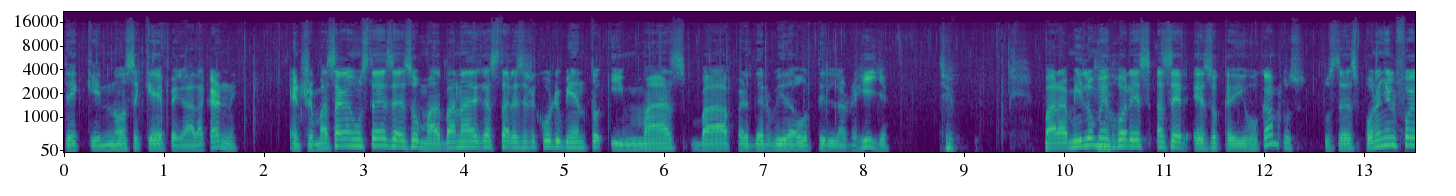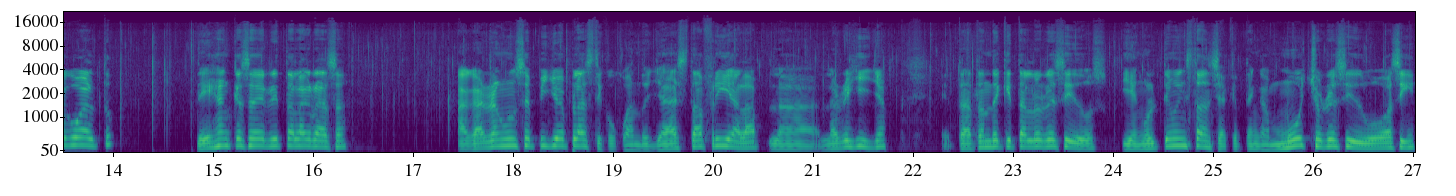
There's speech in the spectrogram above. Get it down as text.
De que no se quede pegada la carne. Entre más hagan ustedes eso, más van a desgastar ese recubrimiento y más va a perder vida útil la rejilla. Para mí lo mejor es hacer eso que dijo Campos. Ustedes ponen el fuego alto, dejan que se derrita la grasa, agarran un cepillo de plástico cuando ya está fría la, rejilla, eh, tratan de quitar los residuos y en última instancia que tenga mucho residuo así,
